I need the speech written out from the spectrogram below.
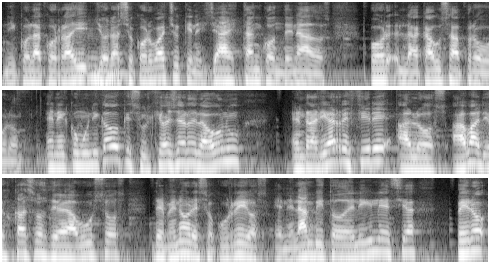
Nicola Corradi y Horacio Corbacho, quienes ya están condenados por la causa próbolo. En el comunicado que surgió ayer de la ONU, en realidad refiere a, los, a varios casos de abusos de menores ocurridos en el ámbito de la iglesia, pero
